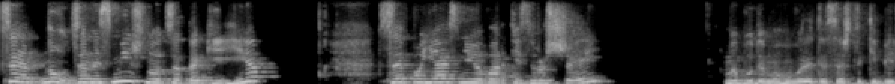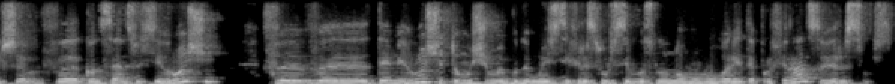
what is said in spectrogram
Це, ну, це не смішно, це так і є. Це пояснює вартість грошей. Ми будемо говорити все ж таки більше в консенсусі гроші, в, в темі гроші, тому що ми будемо із всіх ресурсів в основному говорити про фінансові ресурси.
